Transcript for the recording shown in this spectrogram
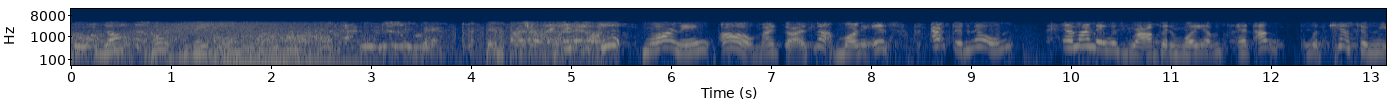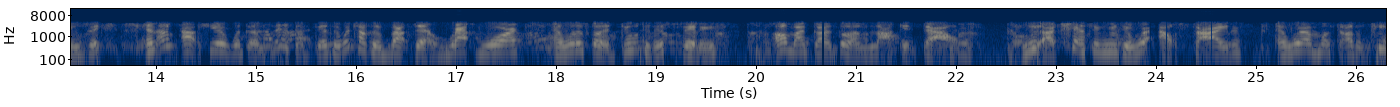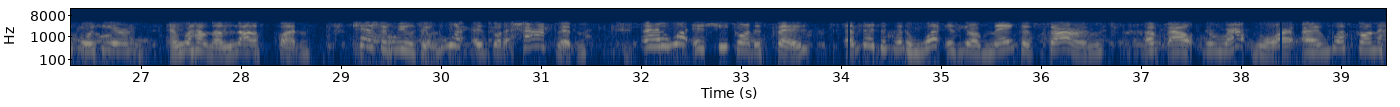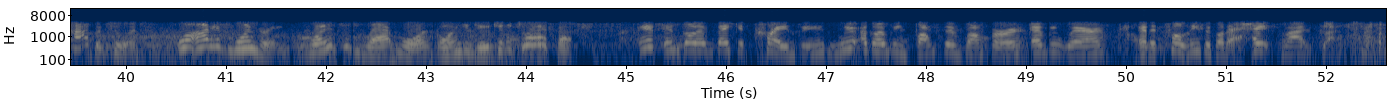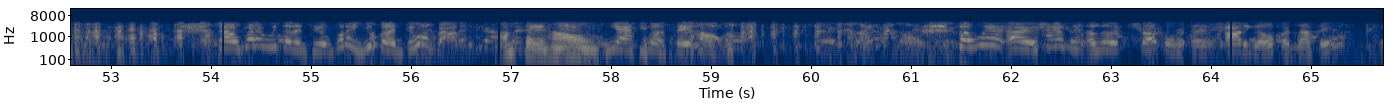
Blog Talk Radio. Good morning. Oh my God, it's not morning, it's afternoon. And my name is Robin Williams, and I'm with Kinsta Music. And I'm out here with Elizabeth, and we're talking about that rap war and what it's going to do to this city. Oh my God, it's going to lock it down. We are Kinsta Music. We're outside, and we're amongst other people here, and we're having a lot of fun. Kinsta Music, what is going to happen? And what is she going to say? Elizabeth, what is your main concern about the rap war and what's going to happen to it? Well, I'm just wondering, what is this rap war going to do to the traffic? It is going to make it crazy. We are going to be bumper bumper everywhere, and the police are going to hate my guts. so, what are we going to do? What are you going to do about it? I'm staying home. Yeah, you're going to stay home. so we're uh, having a little trouble uh, audio for nothing.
